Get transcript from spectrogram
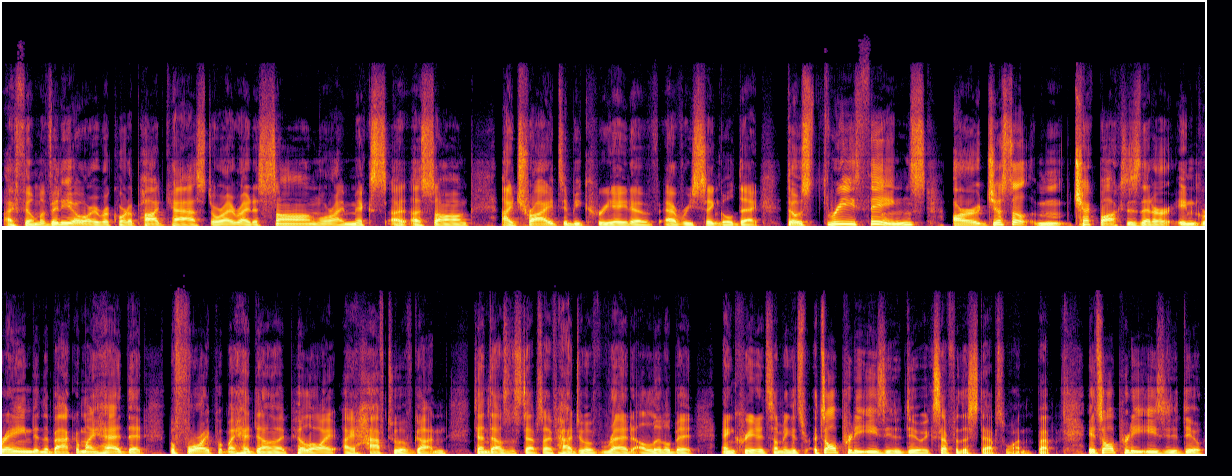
I film a video or I record a podcast or I write a song or I mix a, a, song. I try to be creative every single day. Those three things are just a, check boxes that are ingrained in the back of my head that before I put my head down on my pillow, I, I have to have gotten 10,000 steps. I've had to have read a little bit and created something. It's, it's all pretty easy to do, except for the steps one, but it's all pretty easy to do.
